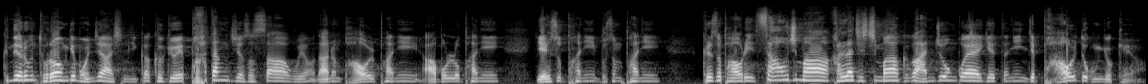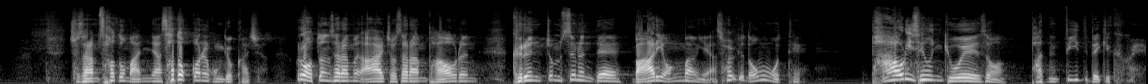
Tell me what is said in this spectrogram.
근데 여러분 돌아온 게 뭔지 아십니까? 그 교회 파당지어서 싸우고요. 나는 바울파니, 아볼로파니, 예수파니, 무슨 파니. 그래서 바울이 싸우지 마, 갈라지지 마, 그거 안 좋은 거야 얘기했더니 이제 바울도 공격해요. 저 사람 사도 맞냐? 사도권을 공격하죠. 그리고 어떤 사람은 아, 저 사람 바울은 글은 좀 쓰는데 말이 엉망이야. 설교 너무 못해. 바울이 세운 교회에서 받은 피드백이 그거예요.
